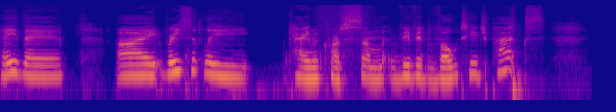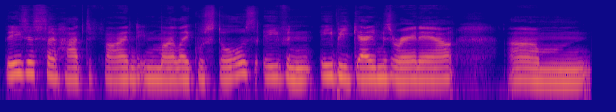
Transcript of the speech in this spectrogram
Hey there. I recently came across some Vivid Voltage packs. These are so hard to find in my local stores. Even EB Games ran out. Um,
